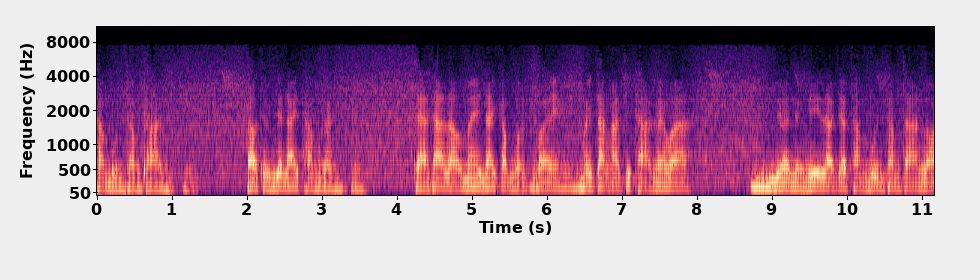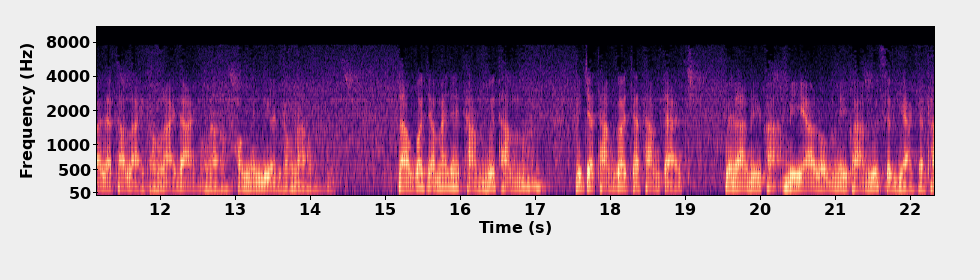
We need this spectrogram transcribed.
ทำบุญทำทาน เราถึงจะได้ทำกัน แต่ถ้าเราไม่ได้กำหนดไว้ไม่ตั้งอธิษฐานไว้ว่า เดือนหนึ่งนี้เราจะทำบุญทำทานร้อยละเท่าไหร่ของรายได้ของเรา ของเงินเดือนของเรา เราก็จะไม่ได้ทำหรือทำหรือจะทำก็จะทำแต่เวลามีมีอารมณ์มีความรู้สึกอยากจะท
